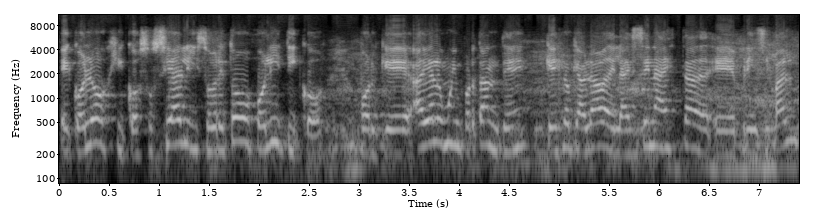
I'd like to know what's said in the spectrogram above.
ecológico, social y sobre todo político, porque hay algo muy importante, que es lo que hablaba de la escena esta eh, principal,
